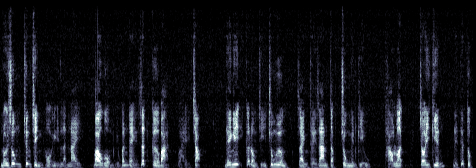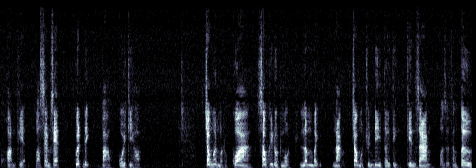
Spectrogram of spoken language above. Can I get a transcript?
nội dung chương trình hội nghị lần này bao gồm những vấn đề rất cơ bản và hệ trọng. Đề nghị các đồng chí Trung ương dành thời gian tập trung nghiên cứu, thảo luận, cho ý kiến để tiếp tục hoàn thiện và xem xét quyết định vào cuối kỳ họp. Trong hơn một hôm qua, sau khi đột ngột lâm bệnh nặng trong một chuyến đi tới tỉnh Kiên Giang vào giữa tháng 4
